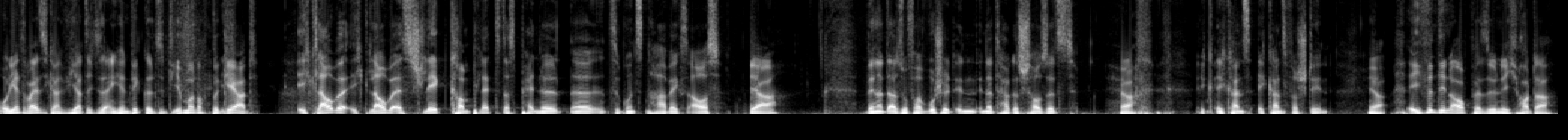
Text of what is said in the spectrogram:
Und jetzt weiß ich gar nicht, wie hat sich das eigentlich entwickelt? Sind die immer noch begehrt? ich, glaube, ich glaube, es schlägt komplett das Pendel äh, zugunsten Habecks aus, Ja, wenn er da so verwuschelt in, in der Tagesschau sitzt. ja, Ich, ich kann es ich kann's verstehen. ja. Ich finde den auch persönlich hotter,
